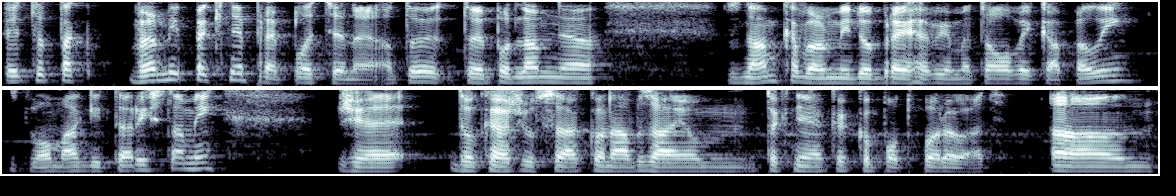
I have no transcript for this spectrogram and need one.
je to tak veľmi pekne prepletené a to je, to je podľa mňa známka veľmi dobrej heavy metalovej kapely s dvoma gitaristami. Uh, že dokážu sa ako navzájom tak nejak ako podporovať. Um,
